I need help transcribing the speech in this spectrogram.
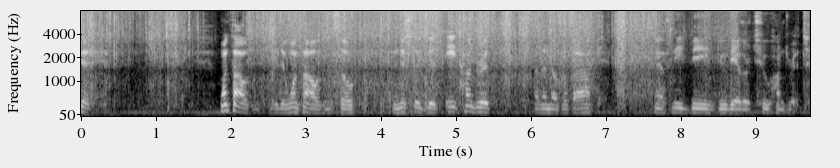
Okay. 1,000. They did 1,000. So initially did 800, and then they'll go back, and if need be, do the other 200.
